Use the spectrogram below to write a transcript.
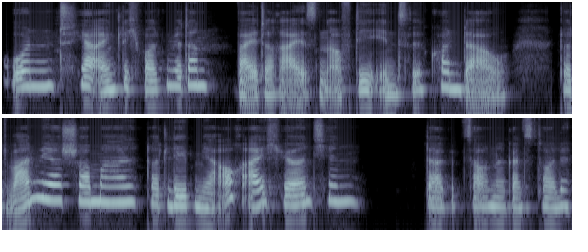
Und ja, eigentlich wollten wir dann weiterreisen auf die Insel Kondau. Dort waren wir ja schon mal, dort leben ja auch Eichhörnchen. Da gibt's auch eine ganz tolle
